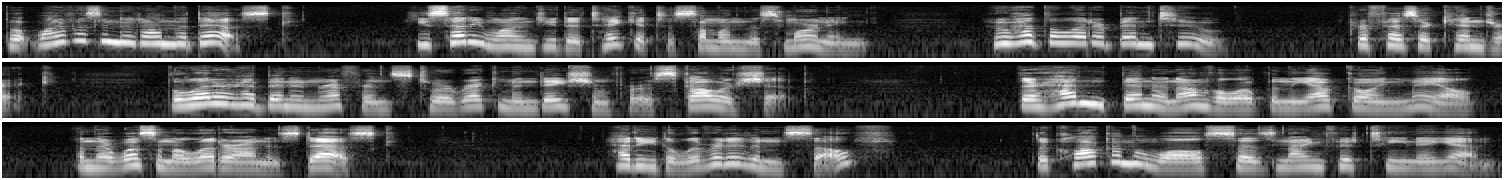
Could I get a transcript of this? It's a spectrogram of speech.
But why wasn't it on the desk? He said he wanted you to take it to someone this morning. Who had the letter been to? Professor Kendrick. The letter had been in reference to a recommendation for a scholarship. There hadn't been an envelope in the outgoing mail, and there wasn't a letter on his desk. Had he delivered it himself? The clock on the wall says 9:15 a.m.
